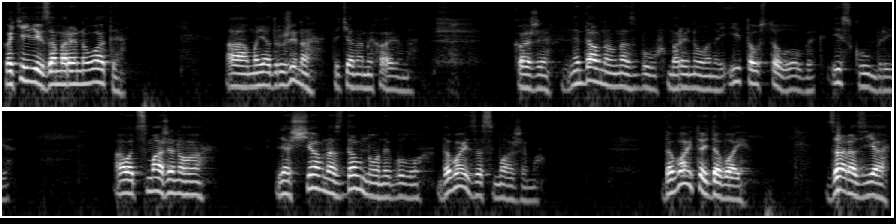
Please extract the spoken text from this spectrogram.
Хотів їх замаринувати, а моя дружина Тетяна Михайлівна каже, недавно в нас був маринований і товстолобик, і скумбрія. А от смаженого ляща в нас давно не було. Давай засмажимо. Давай то й давай. Зараз я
